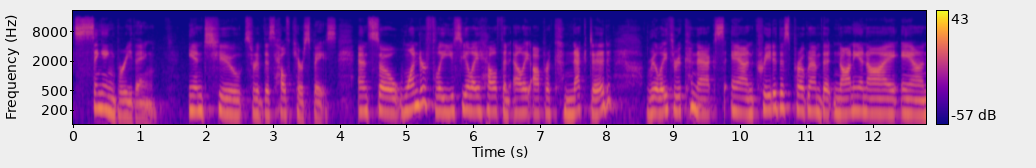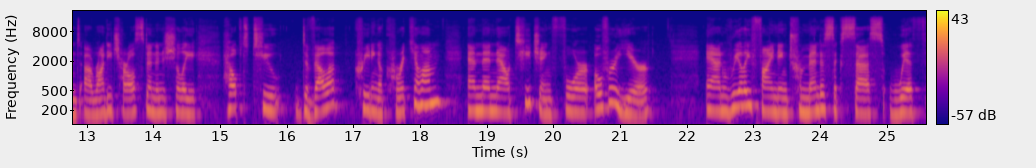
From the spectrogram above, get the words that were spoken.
singing breathing into sort of this healthcare space. And so wonderfully, UCLA Health and LA Opera connected really through Connects and created this program that Nani and I and uh, Rondi Charleston initially helped to develop, creating a curriculum, and then now teaching for over a year and really finding tremendous success with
